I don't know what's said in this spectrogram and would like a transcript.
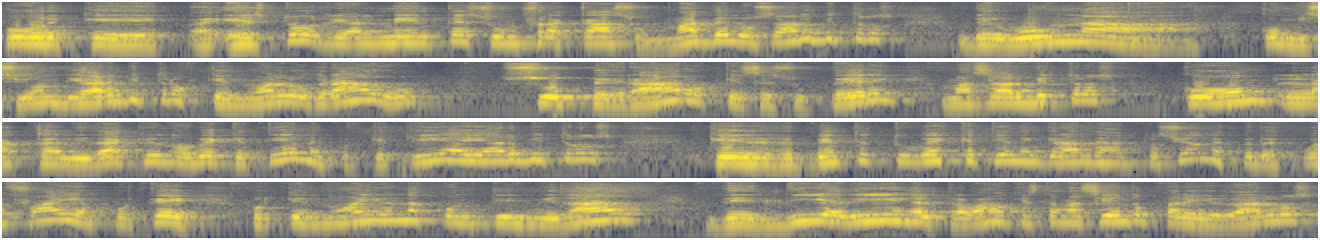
porque esto realmente es un fracaso más de los árbitros, de una comisión de árbitros que no ha logrado superar o que se superen más árbitros con la calidad que uno ve que tienen, porque aquí hay árbitros que de repente tú ves que tienen grandes actuaciones, pero después fallan. ¿Por qué? Porque no hay una continuidad del día a día en el trabajo que están haciendo para ayudarlos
